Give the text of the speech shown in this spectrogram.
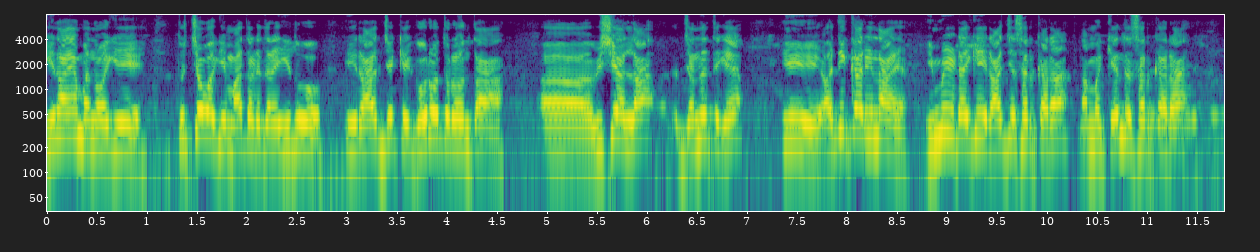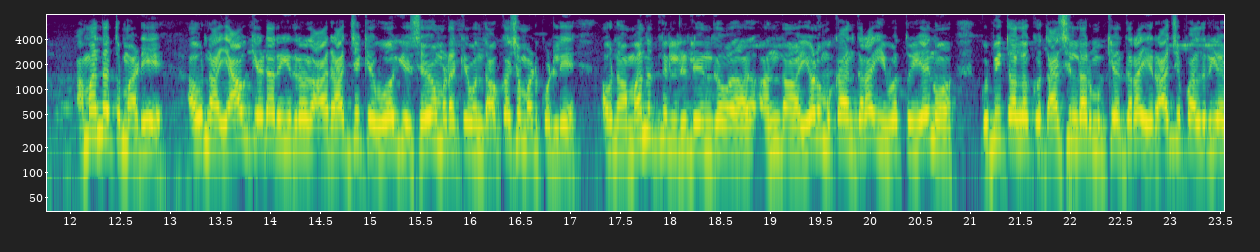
ಹೀನಾಯಮಾನವಾಗಿ, ತುಚ್ಛವಾಗಿ ಮಾತಾಡಿದ್ದಾರೆ. ಇದು ಈ ರಾಜ್ಯಕ್ಕೆ ಗೌರವ ತರುವಂಥ ವಿಷಯ ಅಲ್ಲ. ಜನತೆಗೆ ಈ ಅಧಿಕಾರಿನ ಇಮ್ಮಿಡಿಯೇಟಾಗಿ ರಾಜ್ಯ ಸರ್ಕಾರ, ನಮ್ಮ ಕೇಂದ್ರ ಸರ್ಕಾರ ಅಮಾನತು ಮಾಡಿ, ಅವ್ರನ್ನ ಯಾವ ಕೇಡರಿಗಿದ್ರೋ ಆ ರಾಜ್ಯಕ್ಕೆ ಹೋಗಿ ಸೇವೆ ಮಾಡೋಕ್ಕೆ ಒಂದು ಅವಕಾಶ ಮಾಡಿಕೊಡ್ಲಿ. ಅವ್ರನ್ನ ಎಂದು ಅಂದ ಏಳು ಮುಖಾಂತರ ಇವತ್ತು ಏನು ಗುಬ್ಬಿ ತಾಲೂಕು ತಹಸೀಲ್ದಾರ್ ಮುಖಾಂತರ ಈ ರಾಜ್ಯಪಾಲರಿಗೆ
